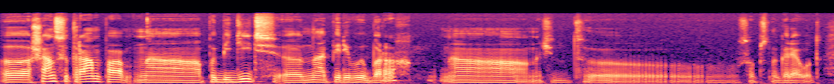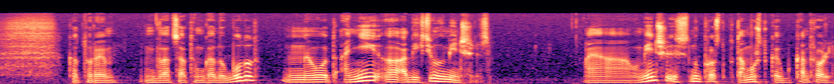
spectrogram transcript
э, шансы Трампа а, победить э, на перевыборах, а, значит, э, собственно говоря, вот, которые в 2020 году будут, вот, они объективно уменьшились. Э, уменьшились, ну, просто потому что как бы, контроль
